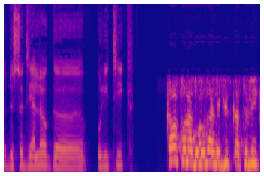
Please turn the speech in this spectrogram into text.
euh, de ce dialogue euh, politique? Quand on a demandé à l'Église catholique,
